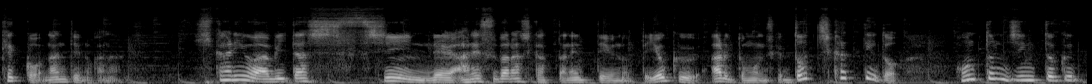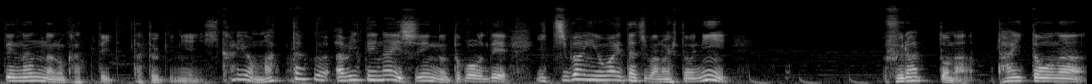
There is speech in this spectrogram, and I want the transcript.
結構何て言うのかな光を浴びたシーンであれ素晴らしかったねっていうのってよくあると思うんですけどどっちかっていうと本当に人徳って何なのかって言った時に光を全く浴びてないシーンのところで一番弱い立場の人にフラットな対等な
